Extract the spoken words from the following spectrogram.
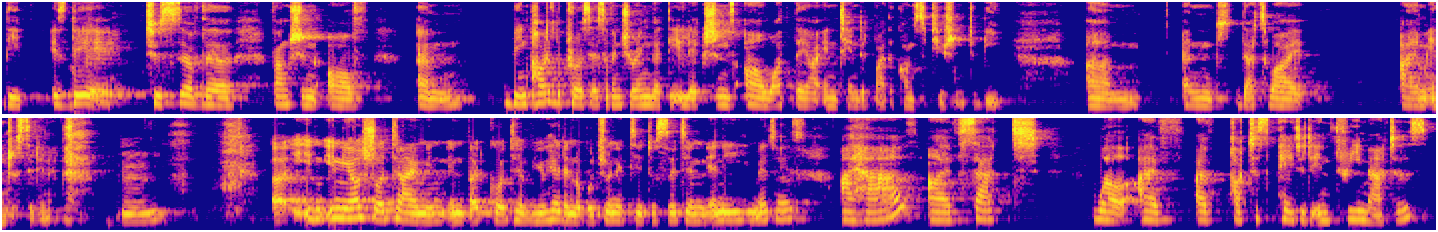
the is there to serve the function of um, being part of the process of ensuring that the elections are what they are intended by the constitution to be. Um, and that's why i am interested in it Uh, in, in your short time in, in that court, have you had an opportunity to sit in any matters? I have. I've sat, well, I've, I've participated in three matters.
